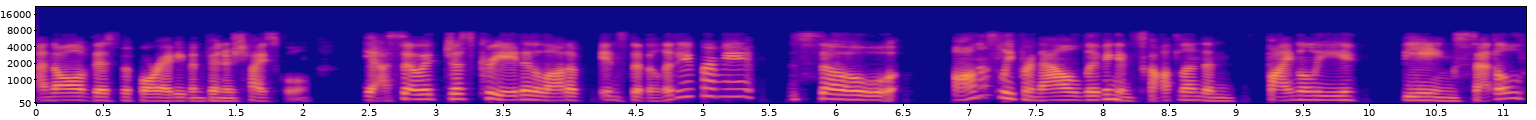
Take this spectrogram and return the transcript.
and all of this before I'd even finished high school. Yeah, so it just created a lot of instability for me. So honestly, for now, living in Scotland and finally being settled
